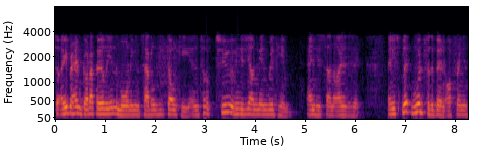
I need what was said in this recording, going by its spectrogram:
So Abraham got up early in the morning and saddled his donkey, and took two of his young men with him, and his son Isaac. And he split wood for the burnt offering, and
